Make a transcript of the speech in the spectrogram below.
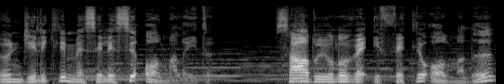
öncelikli meselesi olmalıydı. Sağduyulu ve iffetli olmalı,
